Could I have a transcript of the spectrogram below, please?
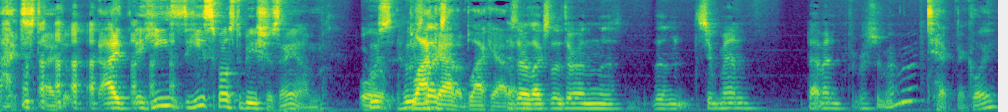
I just I, I he's he's supposed to be Shazam or Who's- who's Black Lex- Adam. Black Adam. Is there Lex Luthor in the the Superman, Batman Superman? technically?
